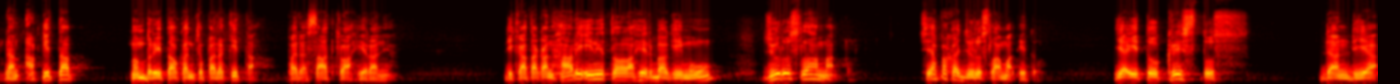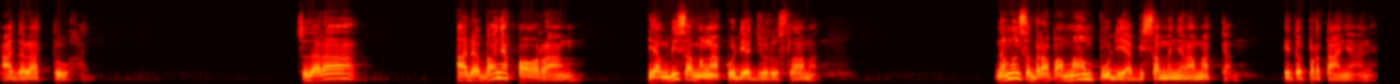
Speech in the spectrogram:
Dan Alkitab memberitahukan kepada kita pada saat kelahirannya. Dikatakan hari ini telah lahir bagimu juru selamat. Siapakah juru selamat itu? Yaitu Kristus dan dia adalah Tuhan. Saudara, ada banyak orang yang bisa mengaku dia juru selamat. Namun seberapa mampu dia bisa menyelamatkan? Itu pertanyaannya.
